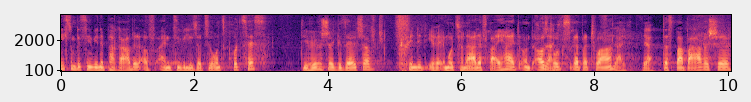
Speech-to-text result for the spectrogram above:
Nicht so ein bisschen wie eine Parabel auf einen Zivilisationsprozess? Die höfische Gesellschaft findet ihre emotionale Freiheit und Ausdrucksrepertoire. Vielleicht, ja. Das barbarische,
